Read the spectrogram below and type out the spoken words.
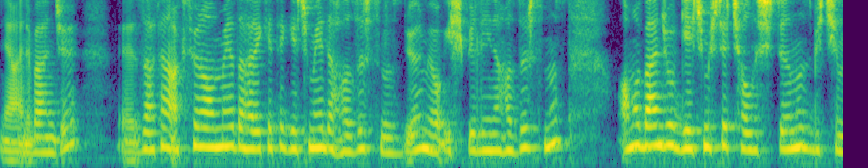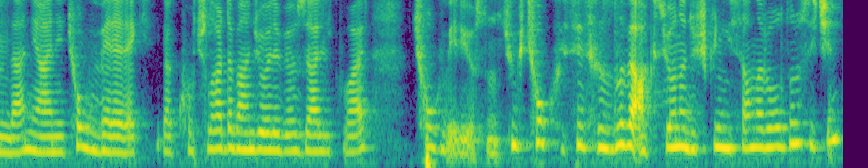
yani bence e, zaten aksiyon almaya da harekete geçmeye de hazırsınız diyorum ya o işbirliğine hazırsınız. Ama bence o geçmişte çalıştığınız biçimden yani çok vererek ya koçlarda bence öyle bir özellik var. Çok veriyorsunuz. Çünkü çok siz hızlı ve aksiyona düşkün insanlar olduğunuz için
